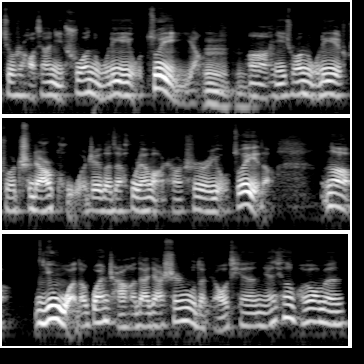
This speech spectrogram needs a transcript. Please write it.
就是好像你说努力有罪一样，嗯嗯啊，你说努力说吃点苦，这个在互联网上是有罪的。那以我的观察和大家深入的聊天，年轻的朋友们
